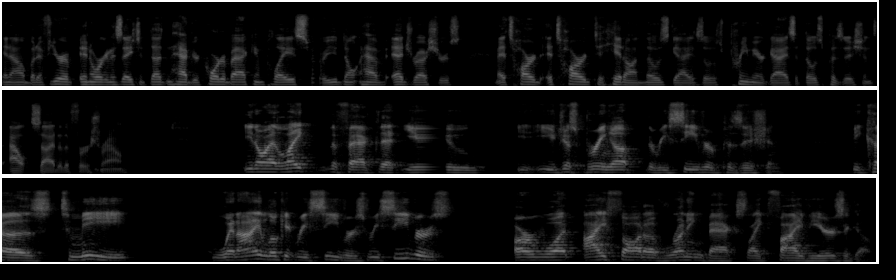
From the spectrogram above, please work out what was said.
you know but if you're an organization that doesn't have your quarterback in place or you don't have edge rushers it's hard it's hard to hit on those guys those premier guys at those positions outside of the first round you know i like the fact that you you just bring up the receiver position because to me when i look at receivers receivers are what i thought of running backs like 5 years ago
